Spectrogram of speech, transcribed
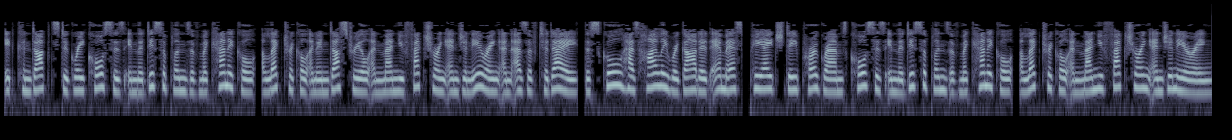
it conducts degree courses in the disciplines of mechanical, electrical and industrial and manufacturing engineering and as of today, the school has highly regarded MS, PhD programs courses in the disciplines of mechanical, electrical and manufacturing engineering.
